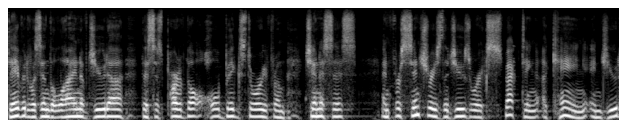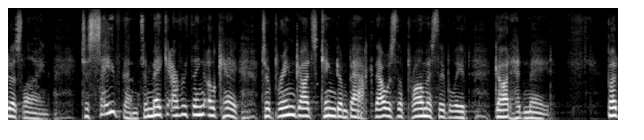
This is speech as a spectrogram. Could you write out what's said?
David was in the line of Judah. This is part of the whole big story from Genesis. And for centuries, the Jews were expecting a king in Judah's line to save them, to make everything okay, to bring God's kingdom back. That was the promise they believed God had made. But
